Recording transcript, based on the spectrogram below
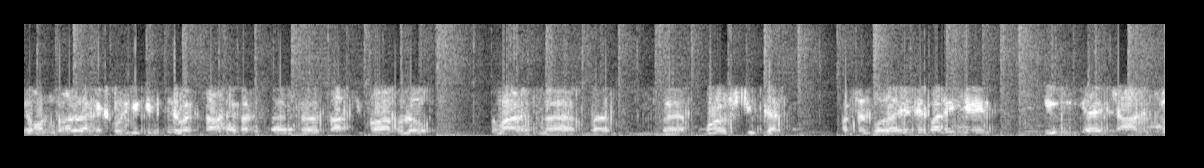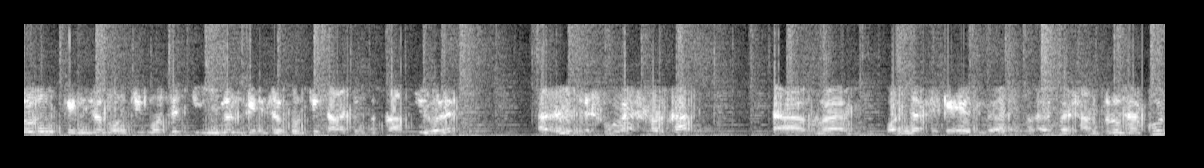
জগন ভাল্লাকে সরিয়ে কিন্তু এবার প্রার্থী করা হলো তোমার মনোজ অর্থাৎ বলা যেতে পারে যে এই চারজন কেন্দ্রীয় মন্ত্রীর মধ্যে তিনজন কেন্দ্রীয় মন্ত্রী তারা কিন্তু প্রার্থী হলেন। তাদের মধ্যে সুভাষ সরকার আহ, থেকে শান্তনু ঠাকুর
